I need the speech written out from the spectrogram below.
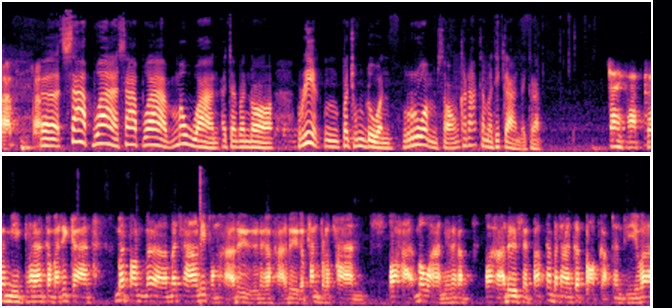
ครับครับ เอ่อทราบว่าทราบว่าเมื่อวานอาจารย์วันนอร์เรียกประชุมด่วนร่วมสองคณะกรรมาธิการนะครับ ใช่ครับก็มีคณะกรรมาธิการเมื่อตอนเมื่อเมื่อเช้านี้ผมหารือนะครับ หารือกับท่านประธานพอหาเมื่อวานนี้นะครับพอหารือเสร็จปั๊บท่านประธานก็ตอบกลับทันทีว่า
